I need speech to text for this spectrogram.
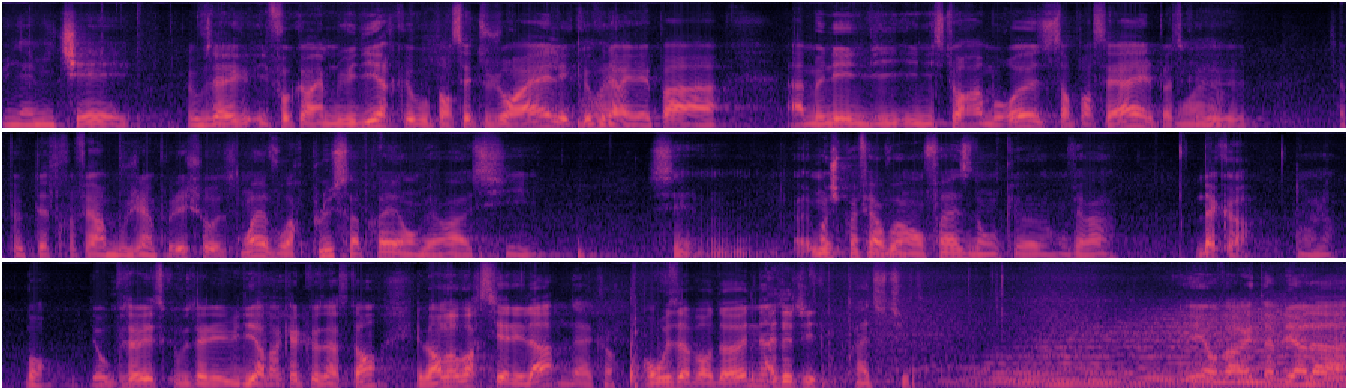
une amitié. vous avez, Il faut quand même lui dire que vous pensez toujours à elle et que vous n'arrivez pas à, à mener une, vie, une histoire amoureuse sans penser à elle, parce que ça peut peut-être faire bouger un peu les choses. Ouais, voir plus après, on verra si. c'est euh, moi, je préfère voir en face, donc euh, on verra. D'accord. Voilà. Bon. Donc, vous savez ce que vous allez lui dire dans quelques instants. Et ben, on va voir si elle est là. D'accord. On vous abandonne. À tout de suite. À tout de suite. Et on va rétablir la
